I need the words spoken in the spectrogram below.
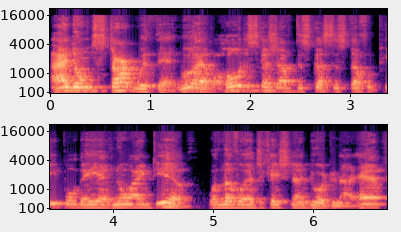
I don't start with that. We'll have a whole discussion. I've discussed this stuff with people. They have no idea what level of education I do or do not have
